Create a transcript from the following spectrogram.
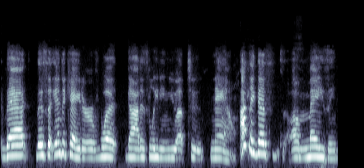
that is an indicator of what God is leading you up to now. I think that's amazing.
